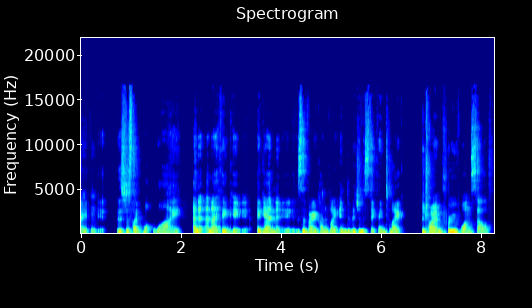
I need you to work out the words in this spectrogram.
Right. it's just like what why and and i think it, again it's a very kind of like individualistic thing to like to try and prove oneself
